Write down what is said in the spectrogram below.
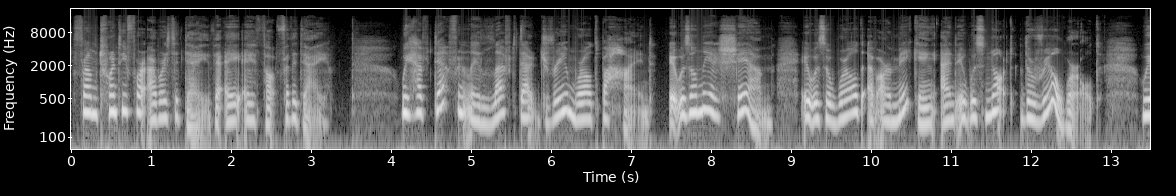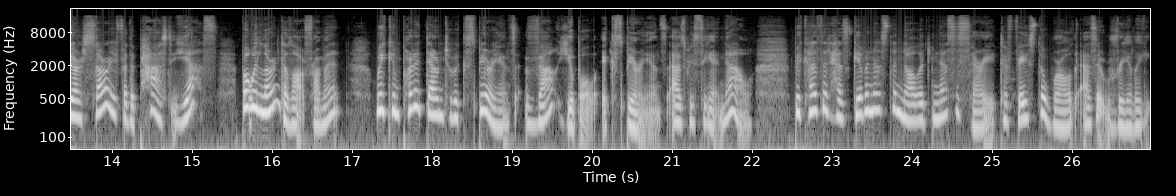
From 24 hours a day, the AA thought for the day. We have definitely left that dream world behind. It was only a sham. It was a world of our making, and it was not the real world. We are sorry for the past, yes, but we learned a lot from it. We can put it down to experience, valuable experience, as we see it now, because it has given us the knowledge necessary to face the world as it really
